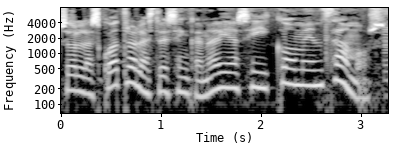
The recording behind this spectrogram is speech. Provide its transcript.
Son las 4, las 3 en Canarias y comenzamos.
